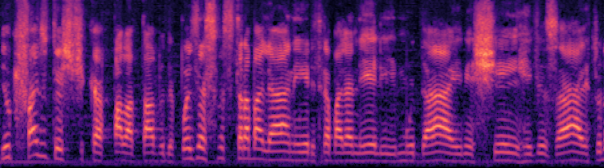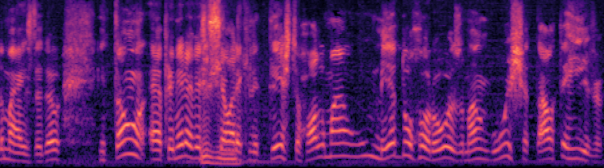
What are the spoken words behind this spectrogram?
E o que faz o texto ficar palatável depois é se você trabalhar nele, trabalhar nele, mudar, e mexer, e revisar e tudo mais, entendeu? Então, é a primeira vez que você uhum. olha aquele texto, rola uma, um medo horroroso, uma angústia tal, terrível.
